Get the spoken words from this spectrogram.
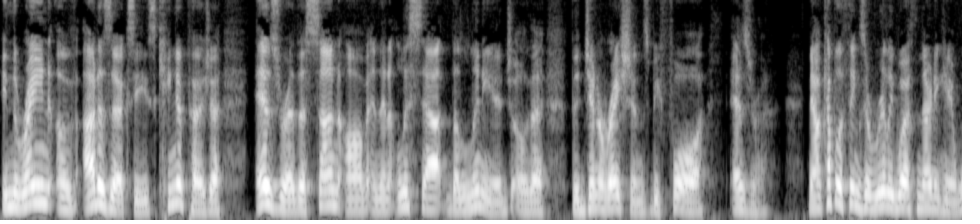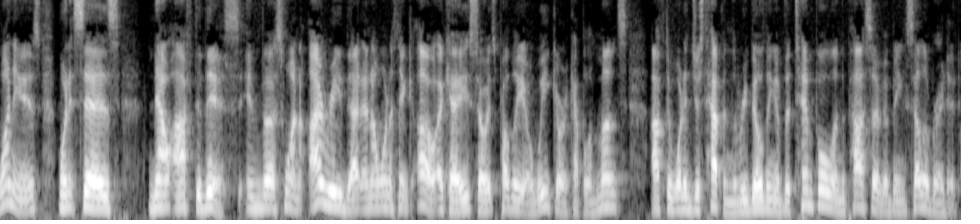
in the reign of Artaxerxes, king of Persia, Ezra, the son of, and then it lists out the lineage or the, the generations before Ezra. Now, a couple of things are really worth noting here. One is when it says, now after this in verse 1 i read that and i want to think oh okay so it's probably a week or a couple of months after what had just happened the rebuilding of the temple and the passover being celebrated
